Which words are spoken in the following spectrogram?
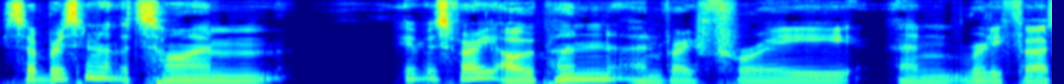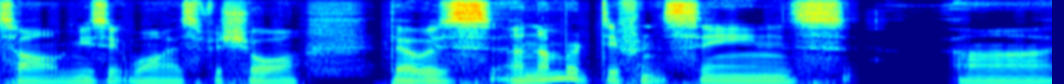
So Brisbane at the time it was very open and very free and really fertile music wise for sure. There was a number of different scenes uh,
